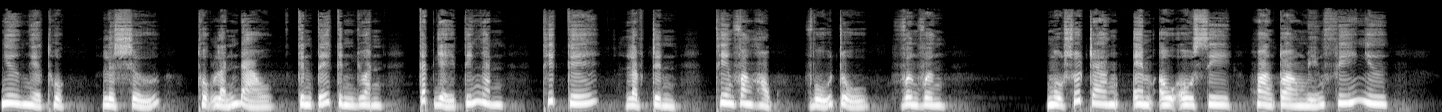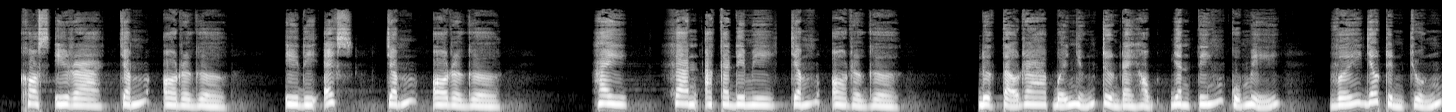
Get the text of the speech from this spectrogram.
như nghệ thuật, lịch sử, thuộc lãnh đạo, kinh tế kinh doanh, cách dạy tiếng Anh, thiết kế, lập trình, thiên văn học, vũ trụ, vân vân. Một số trang MOOC hoàn toàn miễn phí như Coursera.org, edx.org hay khanacademy.org được tạo ra bởi những trường đại học danh tiếng của Mỹ với giáo trình chuẩn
